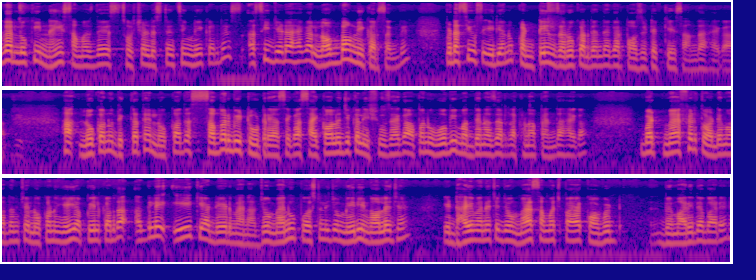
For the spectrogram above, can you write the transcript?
ਅਗਰ ਲੋਕੀ ਨਹੀਂ ਸਮਝਦੇ ਸੋਸ਼ਲ ਡਿਸਟੈਂਸਿੰਗ ਨਹੀਂ ਕਰਦੇ ਅਸੀਂ ਜਿਹੜਾ ਹੈਗਾ ਲੋਕਡਾਊਨ ਨਹੀਂ ਕਰ ਸਕਦੇ ਬਟ ਅਸੀਂ ਉਸ ਏਰੀਆ ਨੂੰ ਕੰਟੇਨ ਜ਼ਰੂਰ ਕਰ ਦਿੰਦੇ ਅਗਰ ਪੋਜ਼ਿਟਿਵ ਕੇਸ ਆਂਦਾ ਹੈਗਾ। ਹਾਂ ਲੋਕਾਂ ਨੂੰ ਦਿੱਕਤ ਹੈ ਲੋਕਾਂ ਦਾ ਸਬਰ ਵੀ ਟੁੱਟ ਰਿਹਾ ਸੀਗਾ ਸਾਈਕੋਲੋਜੀਕਲ ਇਸ਼ੂਜ਼ ਹੈਗਾ ਆਪਾਂ ਨੂੰ ਉਹ ਵੀ ਮੱਦੇਨਜ਼ਰ ਰੱਖਣਾ ਪੈਂਦਾ ਹੈਗਾ। ਬਟ ਮੈਂ ਫਿਰ ਤੁਹਾਡੇ ਮਾਧਿਅਮ 'ਚ ਲੋਕਾਂ ਨੂੰ ਯਹੀ ਅਪੀਲ ਕਰਦਾ ਅਗਲੇ ਇੱਕ ਜਾਂ ਡੇਢ ਮਹੀਨਾ ਜੋ ਮੈਨੂੰ ਪਰਸਨਲੀ ਜੋ ਮੇਰੀ ਨੌਲੇਜ ਹੈ ਇਹ ਢਾਈ ਮਹੀਨੇ 'ਚ ਜੋ ਮੈਂ ਸਮਝ ਪਾਇਆ ਕੋਵਿਡ ਬਿਮਾਰੀ ਦੇ ਬਾਰੇ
